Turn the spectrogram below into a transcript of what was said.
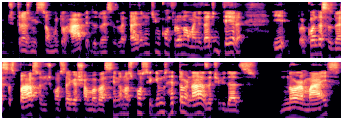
de transmissão muito rápida, doenças letais, a gente encontrou na humanidade inteira. E quando essas doenças passam, a gente consegue achar uma vacina, nós conseguimos retornar às atividades normais,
